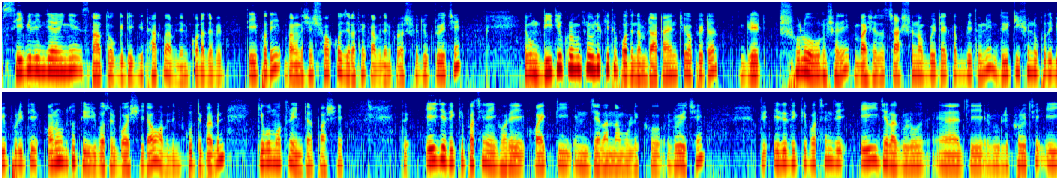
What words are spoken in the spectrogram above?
সিভিল ইঞ্জিনিয়ারিংয়ে স্নাতক ডিগ্রি থাকলে আবেদন করা যাবে। তো এই পদে বাংলাদেশের সকল জেলা থেকে আবেদন করার সুযোগ রয়েছে। এবং দ্বিতীয় ক্রমিকে উল্লিখিত পদের নাম ডাটা এন্ট্রি অপারেটর গ্রেড ষোলো অনুসারে বাইশ হাজার চারশো নব্বই টাকা বেতনে দুইটি শূন্য পদে বিপরীতে অনূর্ধ্ব তিরিশ বছর বয়সীরাও আবেদন করতে পারবেন কেবলমাত্র ইন্টার পাশে তো এই যে দেখতে পাচ্ছেন, এই ঘরে কয়েকটি জেলার নাম উল্লেখ রয়েছে। তো এই যে দেখতে পাচ্ছেন যে এই জেলাগুলো যে উল্লেখ রয়েছে, এই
